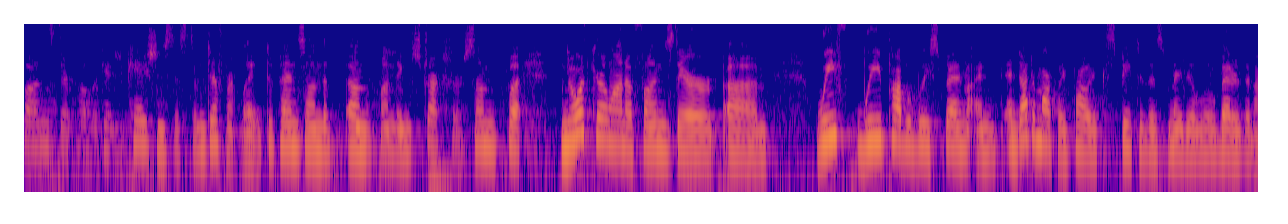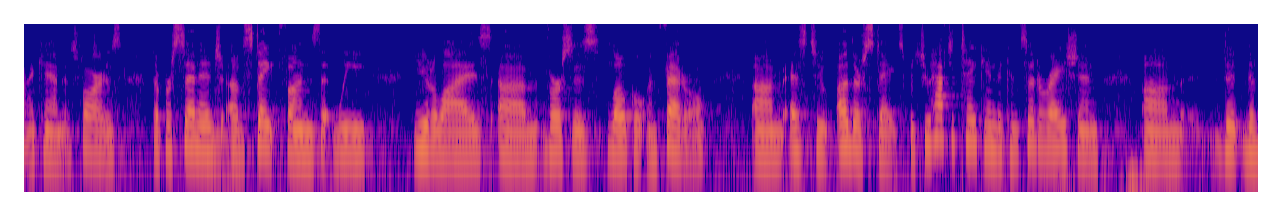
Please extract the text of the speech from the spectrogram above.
funds their public education system differently. It depends on the, on the funding structure. Some, fu- North Carolina funds their, um, we, we probably spend, and, and Dr. Markley probably could speak to this maybe a little better than I can, as far as the percentage of state funds that we utilize, um, versus local and federal, um, as to other states. But you have to take into consideration, um, the, the,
